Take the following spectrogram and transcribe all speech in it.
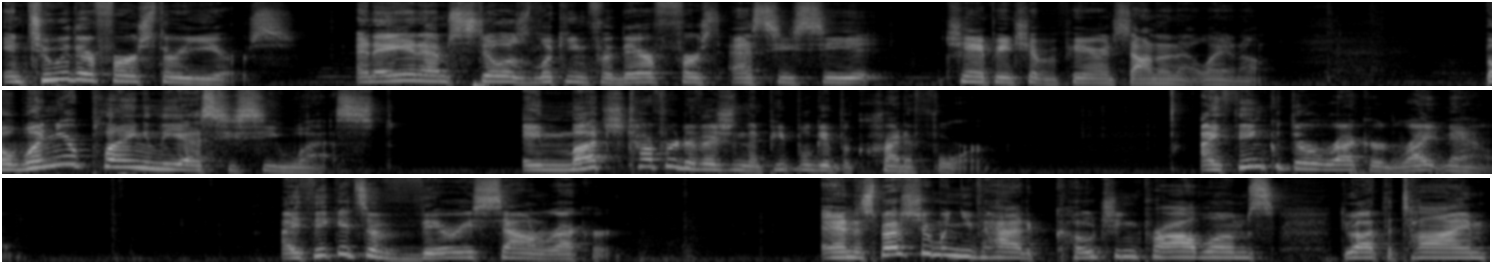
in two of their first three years, and A&M still is looking for their first SEC championship appearance down in Atlanta. But when you're playing in the SEC West, a much tougher division than people give it credit for, I think their record right now, I think it's a very sound record. And especially when you've had coaching problems throughout the time,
